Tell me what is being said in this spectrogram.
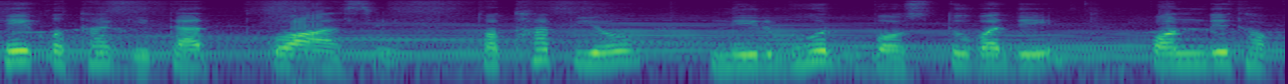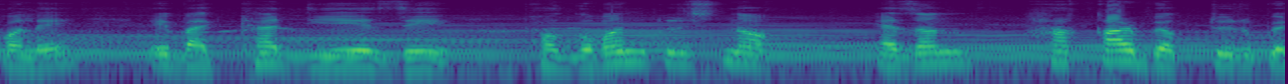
সেই কথা গীতাত কোৱা আছে। তথাপিও নিৰ্বোধ বস্তুবাদী পণ্ডিতসকলে এই ব্যাখ্যা দিয়ে যে ভগৱান কৃষ্ণক এজন সাকাৰ ব্যক্তিৰূপে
